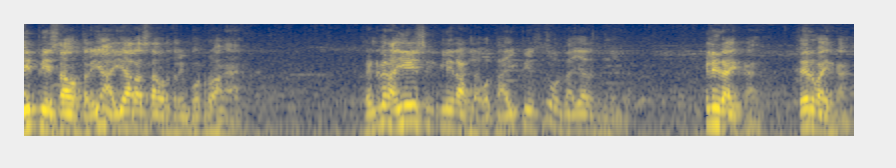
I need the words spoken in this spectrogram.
ஐபிஎஸ் ஒருத்தரையும் ஐஆர்எஸ் ஒருத்தரையும் போட்டுருவாங்க. ரெண்டு பேரும் ஐஏஎஸ்க்கு கிளியர் ஆகல. ஒருத்தன் ஐபிஎஸ்க்கு ஒருத்தன் ஐஆர்எஸ் நினைக்கிறேன் கிளியர் ஆகியிருக்காங்க தேர்வாயிருக்காங்க.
